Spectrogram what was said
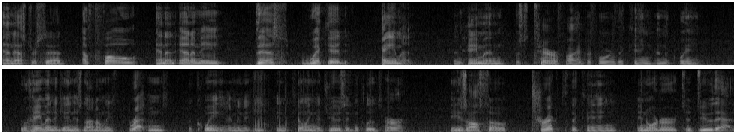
And Esther said, A foe and an enemy, this wicked Haman. And Haman was terrified before the king and the queen. So Haman, again, has not only threatened the queen, I mean, in killing the Jews, it includes her, he's also tricked the king in order to do that.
